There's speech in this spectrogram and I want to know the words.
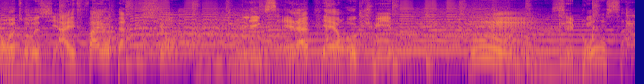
On retrouve aussi Hi-Fi aux percussions, l'X et la pierre au cuivre. Hum, c'est bon ça.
